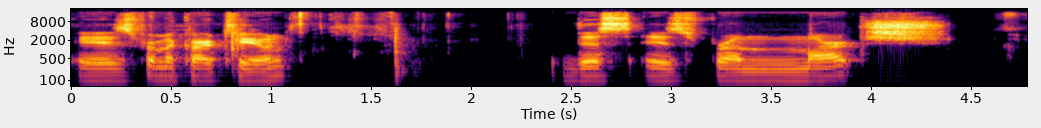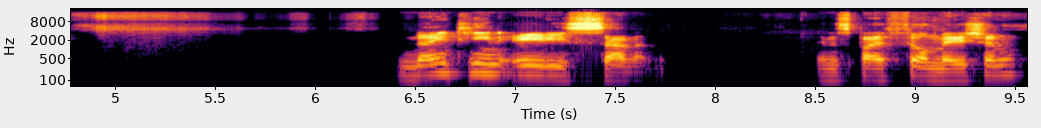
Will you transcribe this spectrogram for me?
is from a cartoon this is from march 1987, and it's by Filmation.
